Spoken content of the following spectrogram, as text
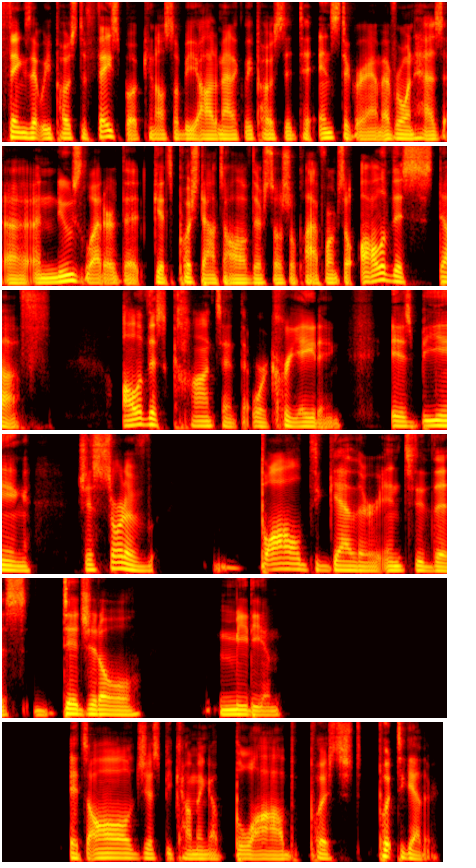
things that we post to Facebook can also be automatically posted to Instagram. Everyone has a, a, newsletter that gets pushed out to all of their social platforms. So, all of this stuff, all of this content that we're creating is being just sort of balled together into this digital medium it's all just becoming a blob pushed put together.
